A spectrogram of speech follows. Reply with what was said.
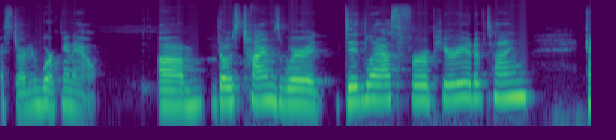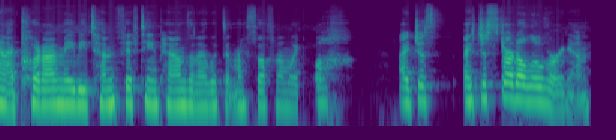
I started working out. Um, those times where it did last for a period of time, and I put on maybe 10, 15 pounds and I looked at myself and I'm like, oh, I just, I just start all over again,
